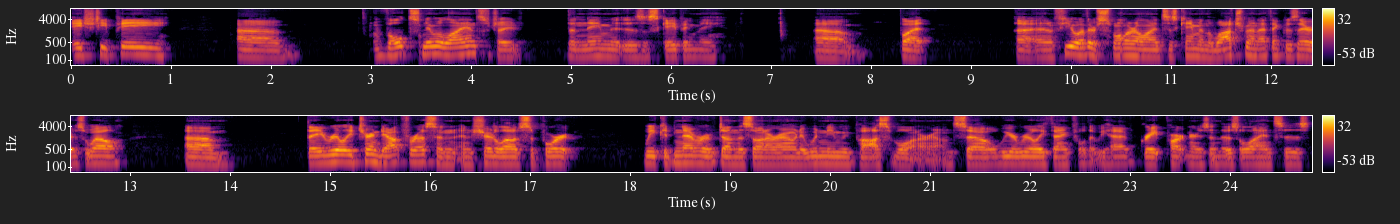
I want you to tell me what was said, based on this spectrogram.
HTP, uh, Volt's new alliance, which I the name is escaping me, um, but uh, and a few other smaller alliances came in. The Watchmen, I think, was there as well. Um, they really turned out for us and, and, showed a lot of support. We could never have done this on our own. It wouldn't even be possible on our own. So we are really thankful that we have great partners in those alliances.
